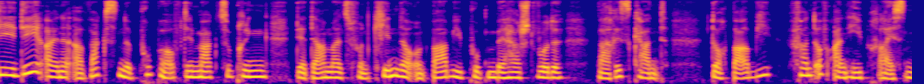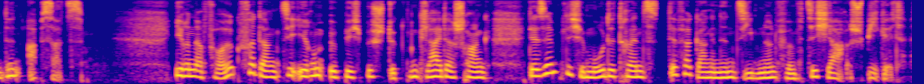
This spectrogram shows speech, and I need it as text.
Die Idee, eine erwachsene Puppe auf den Markt zu bringen, der damals von Kinder- und Barbiepuppen beherrscht wurde, war riskant, doch Barbie fand auf Anhieb reißenden Absatz. Ihren Erfolg verdankt sie ihrem üppig bestückten Kleiderschrank, der sämtliche Modetrends der vergangenen 57 Jahre spiegelt.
